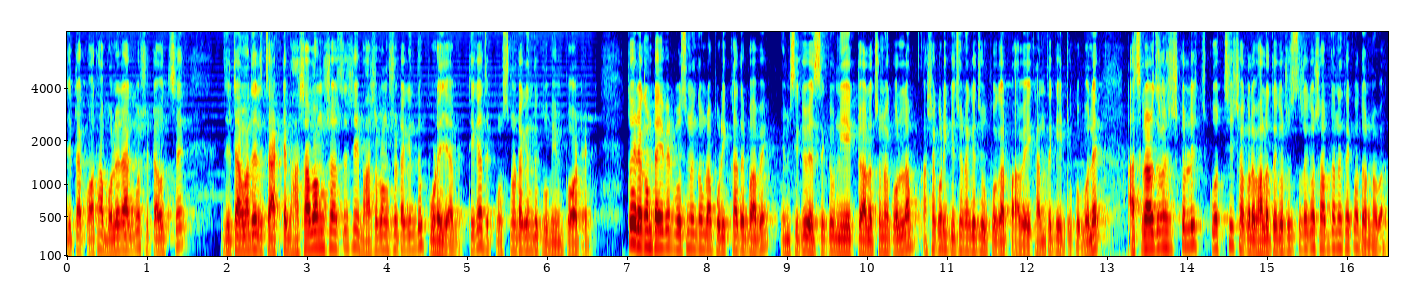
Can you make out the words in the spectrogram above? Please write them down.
যেটা কথা বলে রাখব সেটা হচ্ছে যেটা আমাদের চারটে ভাষাবংশ আছে, সেই ভাষাবংশটা কিন্তু পড়ে যাবে, ঠিক আছে? প্রশ্নটা কিন্তু খুব ইম্পর্টেন্ট তো এরকম টাইপের প্রশ্ন তোমরা পরীক্ষাতে পাবে। এমসিকিউ এসিকিউ নিয়ে একটু আলোচনা করলাম। আশা করি কিছু না কিছু উপকার পাবে এখান থেকে, এটুকু বলে আজকের আলোচনা শেষ করলে, করছি। সকলে ভালো থেকো, সুস্থ থেকো, সাবধানে থেকো। ধন্যবাদ।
